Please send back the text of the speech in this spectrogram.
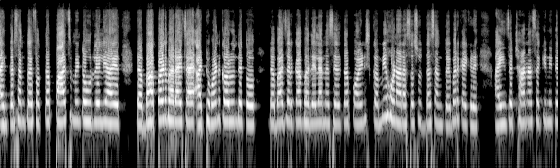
अँकर सांगतोय फक्त पाच मिनिटं उरलेली आहेत. डबा पण भरायचा आहे. आठवण करून देतो. डबा जर का भरलेला नसेल तर पॉइंट्स कमी होणार असं सुद्धा सांगतोय बरं का इकडे. आईचं छान असं की नाही ते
